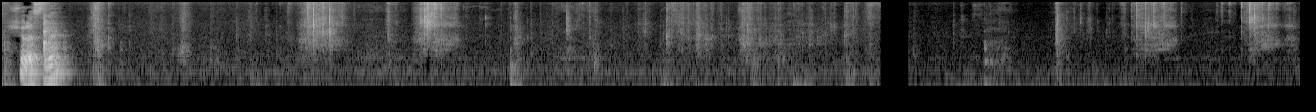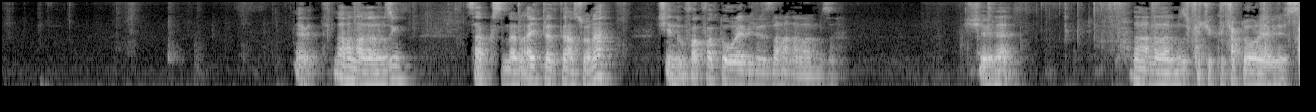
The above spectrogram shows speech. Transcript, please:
Şurasını. Evet, lahanalarımızın sap kısımlarını ayıkladıktan sonra şimdi ufak ufak doğrayabiliriz lahanalarımızı. Şöyle lahanalarımızı küçük küçük doğrayabiliriz.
